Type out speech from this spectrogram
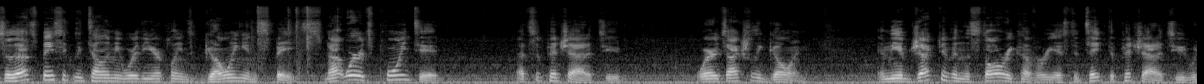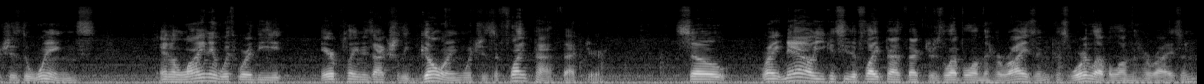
So that's basically telling me where the airplane's going in space. Not where it's pointed. That's the pitch attitude. Where it's actually going. And the objective in the stall recovery is to take the pitch attitude, which is the wings, and align it with where the airplane is actually going, which is the flight path vector. So right now you can see the flight path vector is level on the horizon because we're level on the horizon.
